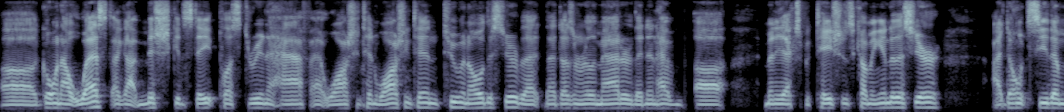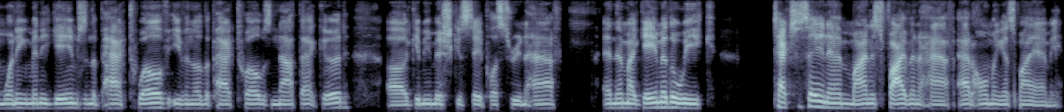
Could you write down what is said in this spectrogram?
Uh, going out west, I got Michigan State plus three and a half at Washington. Washington two and zero oh this year, but that, that doesn't really matter. They didn't have uh, many expectations coming into this year. I don't see them winning many games in the Pac-12, even though the Pac-12 is not that good. Uh, give me Michigan State plus three and a half, and then my game of the week, Texas A&M minus five and a half at home against Miami.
